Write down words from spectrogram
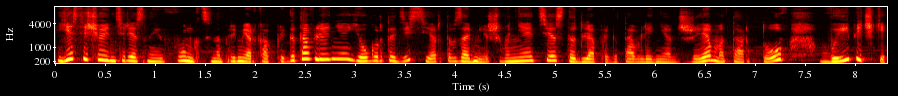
Есть еще интересные функции, например, как приготовление йогурта, десертов, замешивание теста для приготовления джема, тортов, выпечки,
